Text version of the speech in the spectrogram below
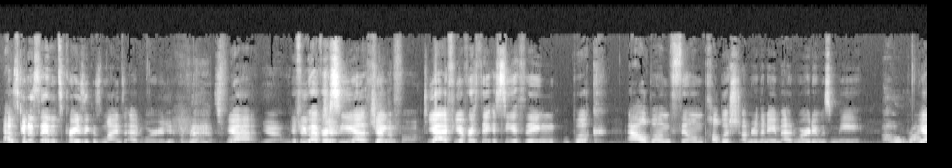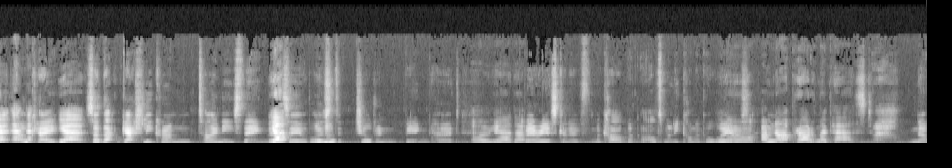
I was gonna say that's crazy because mine's Edward. Yeah, it's. Yeah. yeah. well, If Jen- you ever Jen- see a thing, Jennifer. yeah, if you ever th- see a thing, book, album, film published under the name Edward, it was me. Oh right. Yeah, uh, uh, Okay. yeah. So that Gashlycrumb Tinies thing. Yeah, That's it, with all those mhm. t- children being hurt. Oh yeah, in that. various kind of macabre, but ultimately comical You ways. know, I'm not proud of my past, Wow. No.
